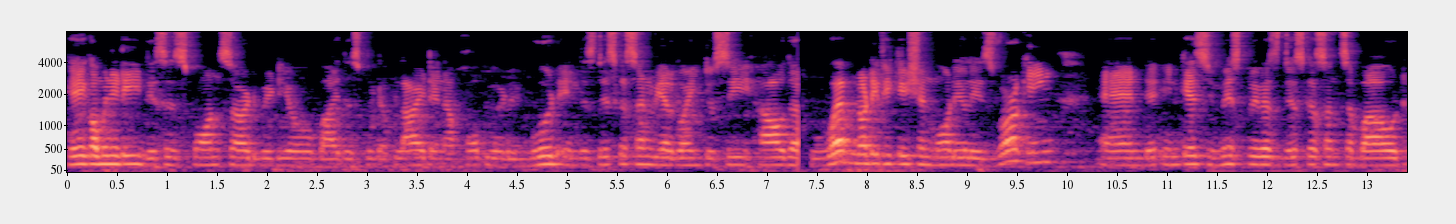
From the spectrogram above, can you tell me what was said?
Hey community, this is sponsored video by the Speed Up Light and I hope you are doing good. In this discussion, we are going to see how the web notification module is working and in case you missed previous discussions about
